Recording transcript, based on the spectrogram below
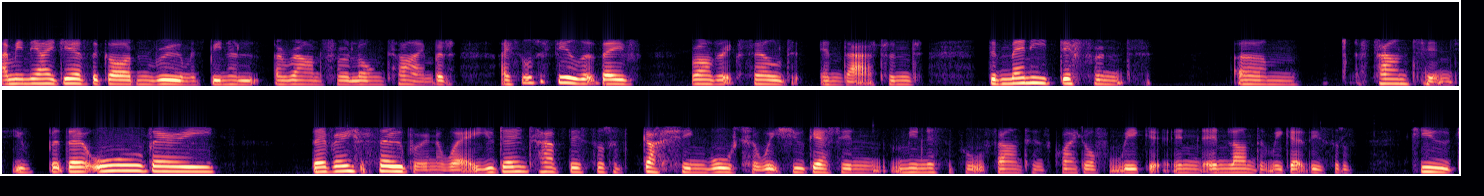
I mean, the idea of the garden room has been a, around for a long time, but I sort of feel that they've rather excelled in that, and the many different um, fountains. You, but they're all very. They're very sober in a way. You don't have this sort of gushing water which you get in municipal fountains quite often. We get in in London. We get these sort of huge,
